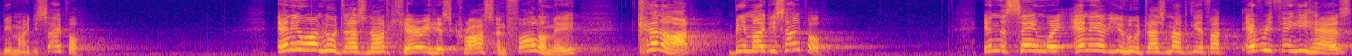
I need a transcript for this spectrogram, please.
be my disciple. Anyone who does not carry his cross and follow me cannot be my disciple. In the same way, any of you who does not give up everything he has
